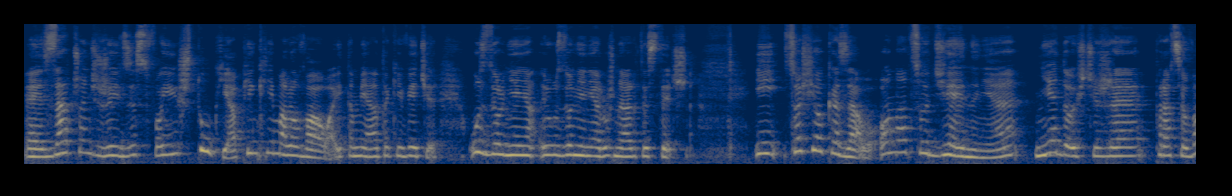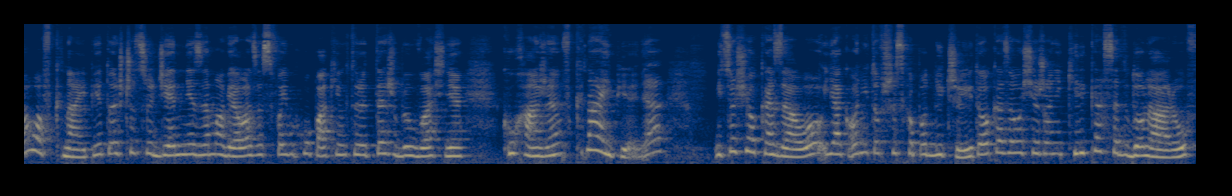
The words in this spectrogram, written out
e, zacząć żyć ze swojej sztuki, a pięknie malowała i tam miała takie, wiecie, uzdolnienia, uzdolnienia różne artystyczne. I co się okazało? Ona codziennie, nie dość, że pracowała w knajpie, to jeszcze codziennie zamawiała ze swoim chłopakiem, który też był właśnie kucharzem w knajpie, nie? I co się okazało, jak oni to wszystko podliczyli, to okazało się, że oni kilkaset dolarów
